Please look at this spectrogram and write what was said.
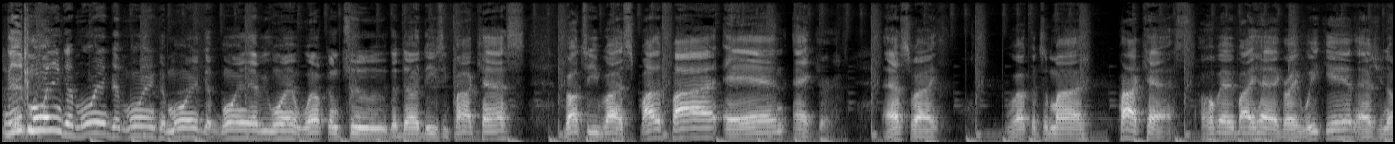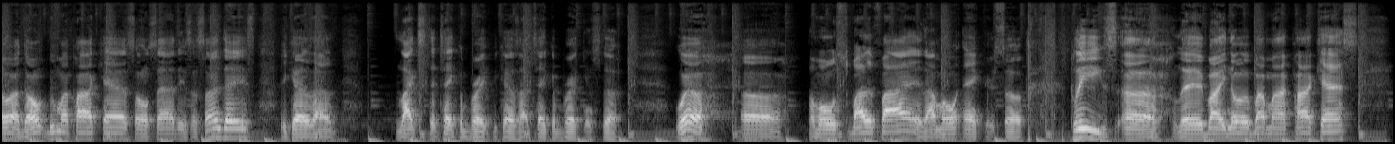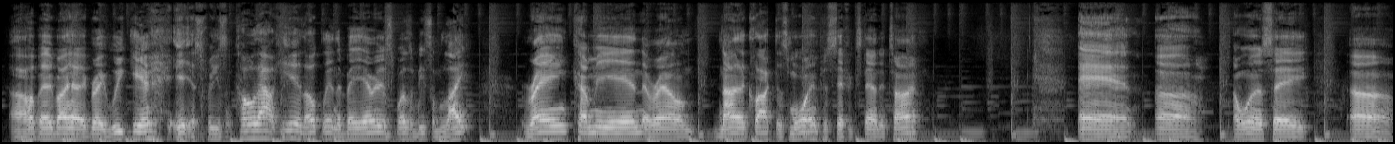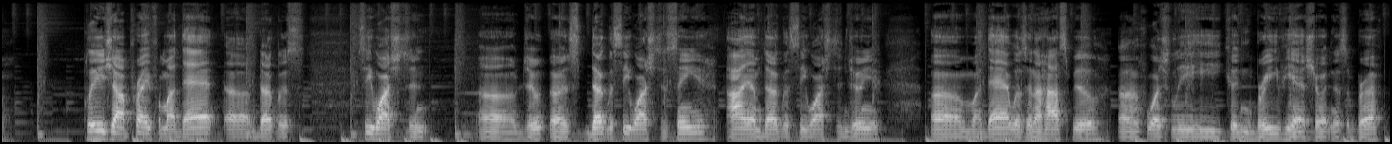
Good morning, good morning, good morning, good morning, good morning, everyone. Welcome to the Doug Deasy Podcast, brought to you by Spotify and Anchor. That's right. Welcome to my podcast. I hope everybody had a great weekend. As you know, I don't do my podcast on Saturdays and Sundays because I likes to take a break because I take a break and stuff. Well, uh, I'm on Spotify and I'm on Anchor. So please uh, let everybody know about my podcast. I uh, hope everybody had a great weekend. It is freezing cold out here in Oakland, the Bay Area. It's supposed to be some light rain coming in around 9 o'clock this morning, Pacific Standard Time. And uh, I want to say, uh, please, y'all pray for my dad, uh, Douglas C. Washington, uh, uh, Douglas C. Washington Sr. I am Douglas C. Washington Jr. Um, my dad was in a hospital. Unfortunately, he couldn't breathe. He had shortness of breath.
